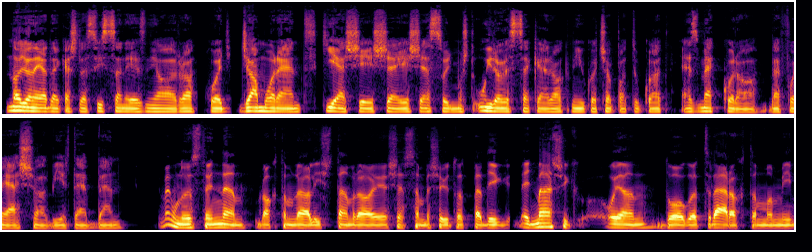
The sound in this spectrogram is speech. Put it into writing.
nagyon érdekes lesz visszanézni arra, hogy Jamorant kiesése és ez, hogy most újra össze kell rakniuk a csapatukat, ez mekkora befolyással bírt ebben. Megmondom össze, hogy nem raktam rá a listámra, és eszembe se jutott, pedig egy másik olyan dolgot ráraktam, ami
